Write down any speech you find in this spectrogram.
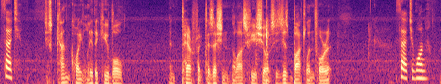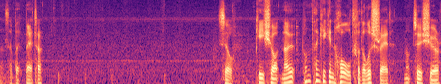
Thirty. Just can't quite lay the cue ball in perfect position the last few shots. He's just battling for it. Thirty-one. That's a bit better. So, key shot now. Don't think he can hold for the loose red. Not too sure.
